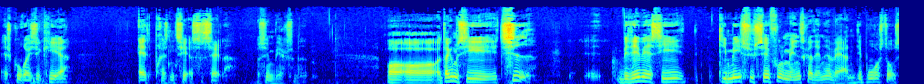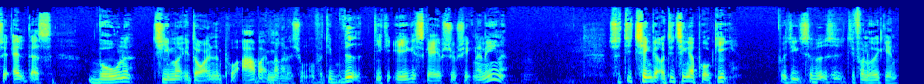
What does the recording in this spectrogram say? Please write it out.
at skulle risikere at præsentere sig selv og sin virksomhed. Og, og, og der kan man sige, tid, øh, ved det vil jeg sige, de mest succesfulde mennesker i denne verden, de bruger stort set alt deres vågne timer i døgnet på at arbejde med relationer, for de ved, de kan ikke skabe succesen alene. Så de tænker, og de tænker på at give, fordi så ved de, at de får noget igen.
